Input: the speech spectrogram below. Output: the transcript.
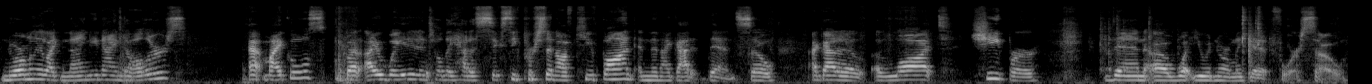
normally like $99 at Michael's, but I waited until they had a 60% off coupon and then I got it then. So I got it a, a lot cheaper than uh, what you would normally get it for. So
